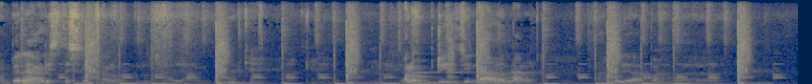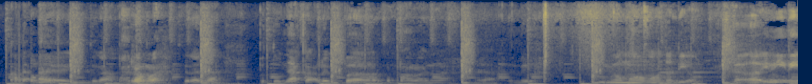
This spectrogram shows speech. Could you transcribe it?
hampir realistis lah kalau kalau di Cina memang anu ya apa eh, kayak kayak gitu kayak barong lah istilahnya. Bentuknya agak lebar kepalanya ya ini inilah. Ngomong-ngomong tadi om. Eh, ini ini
